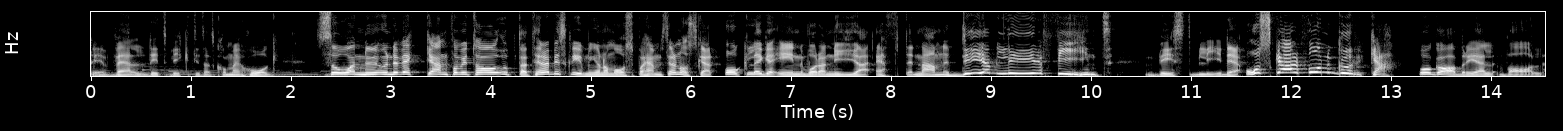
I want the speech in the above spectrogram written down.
Det är väldigt viktigt att komma ihåg. Så nu under veckan får vi ta och uppdatera beskrivningen om oss på hemsidan, Oskar, och lägga in våra nya efternamn. Det blir fint! Visst blir det. Oskar von Gurka och Gabriel Wahl.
